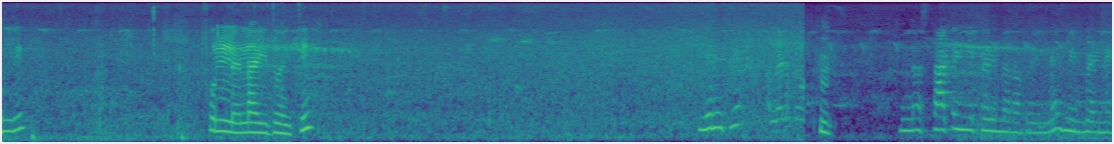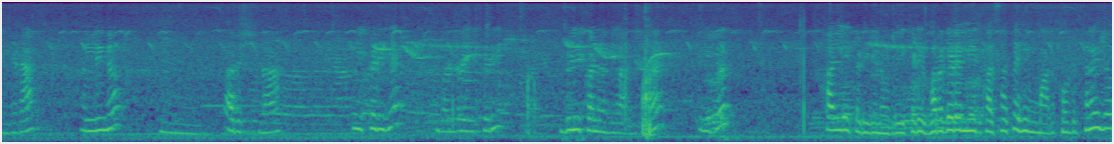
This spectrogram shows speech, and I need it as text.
ಇಲ್ಲಿ ಫುಲ್ ಎಲ್ಲ ಇದು ಐತಿ. ಏನೈತಿ ಇನ್ನು ಸ್ಟಾರ್ಟಿಂಗ್ ಈ ಕಡೆಯಿಂದ ನೋಡ್ರಿ ಇಲ್ಲೇ ನಿಂಬೆಹಣ್ಣಿನ ಗಿಡ, ಅಲ್ಲಿನ ಅರಿಶಿನ ಈ ಕಡೆಗೆ ಬಂದರೆ ಈ ಕಡೆ ಬಿಳಿ ಕಣಗ್ಲ ಅಂತ. ಇದು ಹಳ್ಳಿ ಕಡೆಗೆ ನೋಡ್ರಿ. ಈ ಕಡೆ ಹೊರಗಡೆ ನೀರು ಕಸಕ್ಕೆ ಹಿಂಗೆ ಮಾಡ್ಕೊಂಡಿರ್ತಾನೆ. ಇದು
